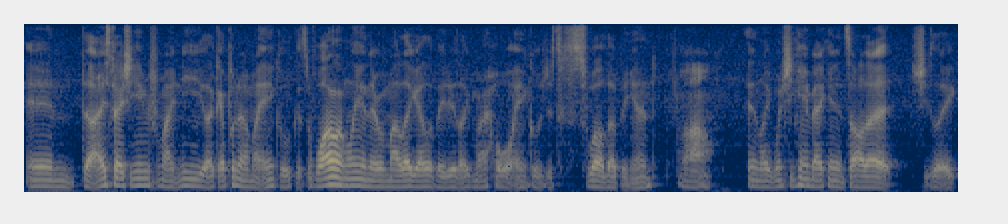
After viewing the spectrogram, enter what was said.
And the ice pack she gave me for my knee, like I put it on my ankle because while I'm laying there with my leg elevated, like my whole ankle just swelled up again. Wow. And like when she came back in and saw that, she's like,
